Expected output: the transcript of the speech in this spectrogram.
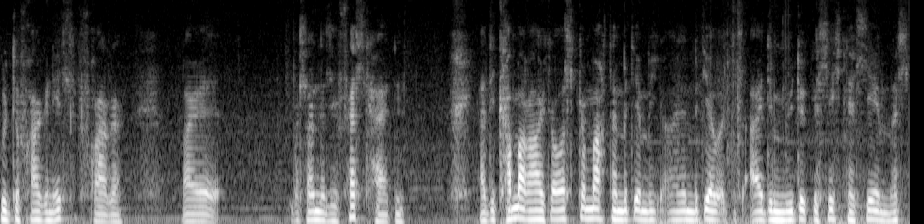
gute Frage, nächste Frage. Weil, was sollen sie festhalten? Ja, die Kamera habe ich ausgemacht, damit ihr mich, äh, damit ihr das alte müde Gesicht nicht sehen müsst.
